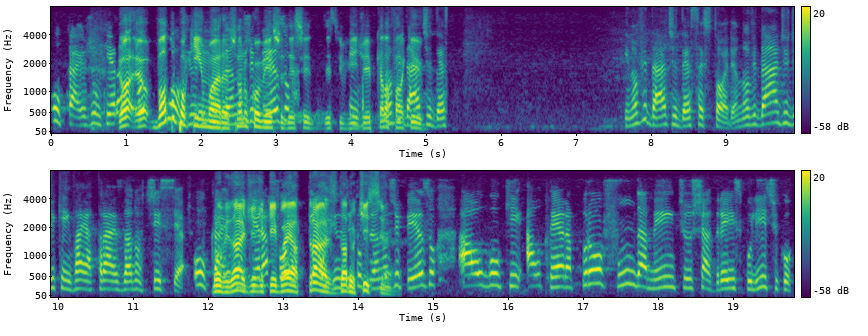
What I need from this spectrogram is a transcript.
O Caio Junqueira. Eu, eu- volta um pouquinho, de Mara, só no de começo peso. desse, desse vídeo aí, porque ela fala que. novidade Dessa... Tem novidade dessa história. Novidade de quem vai atrás da notícia. O Caio Novidade de Junqueira quem foi vai atrás da de notícia. de peso, algo que altera profundamente o xadrez político.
